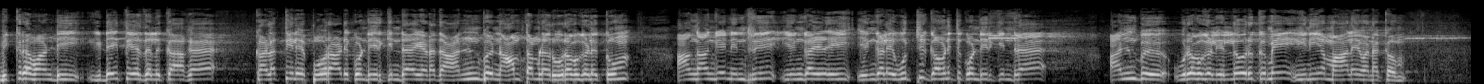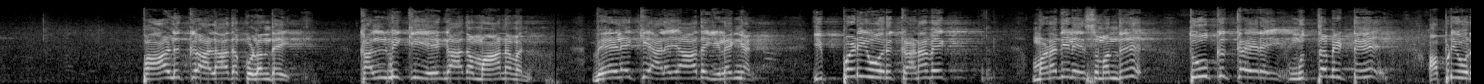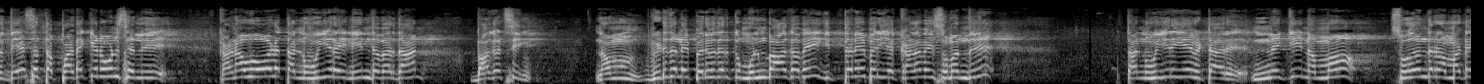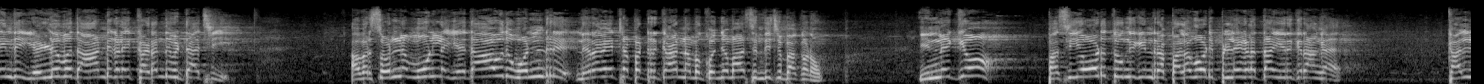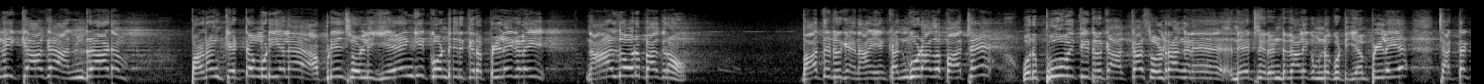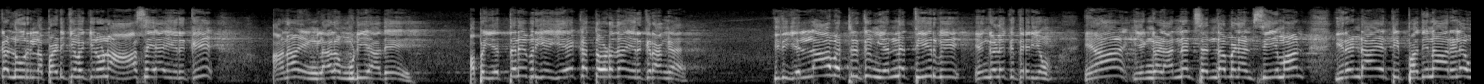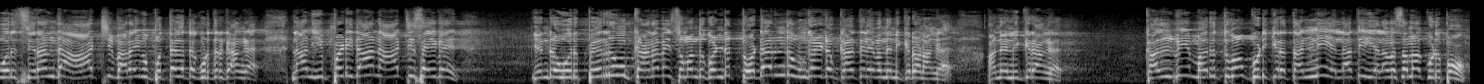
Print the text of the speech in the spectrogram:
விக்கிரவாண்டி இடைத்தேர்தலுக்காக களத்திலே போராடி கொண்டிருக்கின்ற எனது அன்பு நாம் தமிழர் உறவுகளுக்கும் ஆங்காங்கே நின்று எங்களை எங்களை உற்று கவனித்துக் கொண்டிருக்கின்ற அன்பு உறவுகள் எல்லோருக்குமே இனிய மாலை வணக்கம். பாலுக்கு அழாத குழந்தை கல்விக்கு ஏங்காத மாணவன் வேலைக்கு அலையாத இளைஞன் இப்படி ஒரு கனவை மனதிலே சுமந்து தூக்கு கயிறை முத்தமிட்டு அப்படி ஒரு தேசத்தை படைக்கணும்னு சொல்லி கனவோட தன் உயிரை நீந்தவர் தான் பகத்சிங் நம் விடுதலை பெறுவதற்கு முன்பாகவே இத்தனை பெரிய கனவை சுமந்து தன் உயிரையே விட்டாரு. இன்னைக்கு நம்ம சுதந்திரம் அடைந்து எழுபது ஆண்டுகளை கடந்து விட்டாச்சு. அவர் சொன்ன மூணுல ஏதாவது ஒன்று நிறைவேற்றப்பட்டிருக்கான்னு நம்ம கொஞ்சமா சிந்திச்சு பார்க்கணும். இன்னைக்கும் பசியோடு தூங்குகின்ற பல கோடி பிள்ளைகளை தான் இருக்கிறாங்க. கல்விக்காக அன்றாடம் பணம் கெட்ட முடியல அப்படின்னு சொல்லி ஏங்கி கொண்டு இருக்கிற பிள்ளைகளை நாள்தோறும் பார்க்குறோம். பார்த்துட்டு இருக்கேன். நான் என் கண்கூடாக பார்த்தேன். ஒரு பூ வித்திட்டு இருக்க அக்கா சொல்றாங்க நேற்று ரெண்டு நாளைக்கு முன்னக்கூட்டி என் பிள்ளைய சட்டக்கல்லூரியில படிக்க வைக்கணும்னு ஆசையா இருக்கு. ஆனா எங்களால முடியாதே. அப்ப எத்தனை பெரிய ஏக்கத்தோட தான் இருக்கிறாங்க. இது எல்லாவற்றுக்கும் என்ன தீர்வு எங்களுக்கு தெரியும். ஏன்னா எங்கள் அண்ணன் செந்தமிழன் சீமான் இரண்டாயிரத்தி பதினாறுல ஒரு சிறந்த ஆட்சி வரைவு புத்தகத்தை கொடுத்திருக்காங்க. நான் இப்படிதான் ஆட்சி செய்வேன் என்ற ஒரு பெரும் கனவை சுமந்து கொண்டு தொடர்ந்து உங்களிடம் களத்திலே வந்து நிக்கிறோம் நாங்க. அண்ணன் நிக்கிறாங்க. கல்வி மருத்துவம் குடிக்கிற தண்ணி எல்லாத்தையும் இலவசமா கொடுப்போம்.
